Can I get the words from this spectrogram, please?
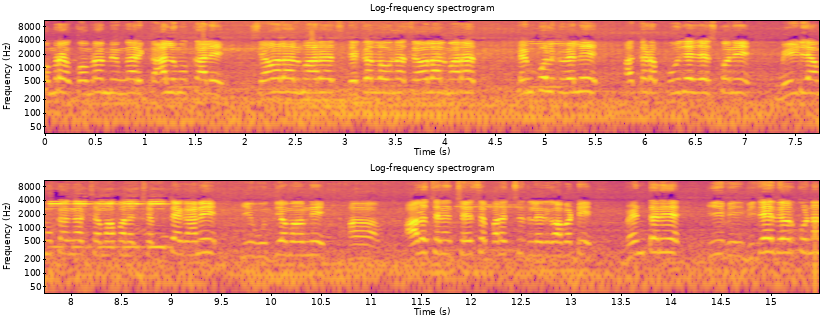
కొమర కొమరం భీమ్ గారి కాళ్ళు మొక్కాలి. శివలాల్ మహారాజ్ దగ్గరలో ఉన్న శివలాల్ మహారాజ్ టెంపుల్కి వెళ్ళి అక్కడ పూజ చేసుకొని మీడియా ముఖంగా క్షమాపణ చెప్తే కానీ ఈ ఉద్యమాన్ని ఆలోచన చేసే పరిస్థితి లేదు కాబట్టి వెంటనే ఈ వి- విజయ్ దేవరకొండ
